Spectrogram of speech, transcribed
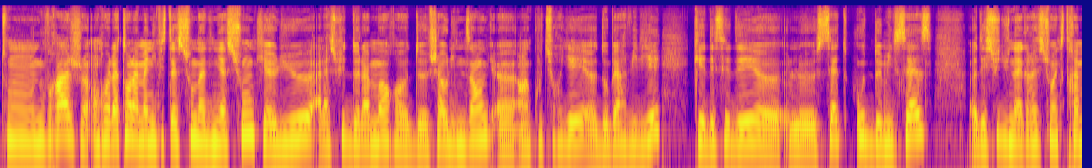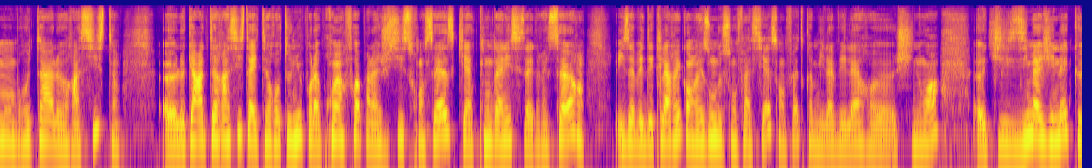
ton ouvrage en relatant la manifestation d'indignation qui a eu lieu à la suite de la mort de Shaolin Zhang, euh, un couturier euh, d'Aubervilliers, qui est décédé euh, le 7 août 2016 euh, des suites d'une agression extrêmement brutale euh, raciste. Euh, le caractère raciste a été retenu pour la première fois par la justice française qui a condamné ces agresseurs. Ils avaient déclaré qu'en raison de son faciès, en fait, comme il avait l'air euh, chinois, euh, qu'ils imaginaient que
